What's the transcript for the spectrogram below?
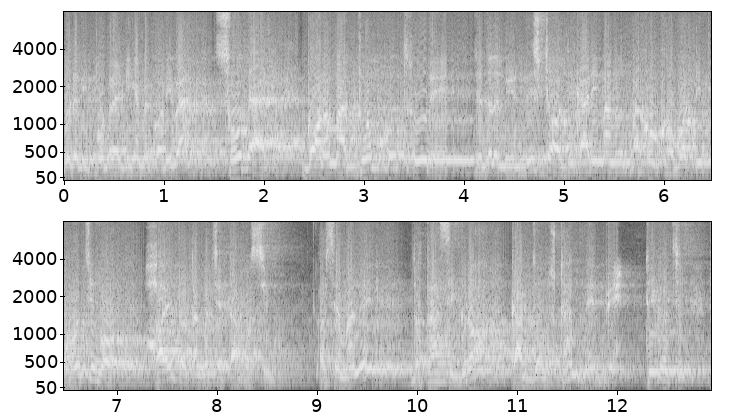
ଗୋଟେ ରିପୋର୍ଟ ରାଇଟିଂ ଆମେ କରିବା ସୋ ଦ୍ୟାଟ୍ ଗଣମାଧ୍ୟମଙ୍କ ଥ୍ରୁରେ ଯେତେବେଳେ ନିର୍ଦ୍ଦିଷ୍ଟ ଅଧିକାରୀମାନଙ୍କ ପାଖକୁ ଖବରଟି ପହଞ୍ଚିବ ହୟତ ତାଙ୍କ ଚେତା ବସିବ ଆଉ ସେମାନେ ଯଥାଶୀଘ୍ର କାର୍ଯ୍ୟାନୁଷ୍ଠାନ ନେବେ ଠିକ ଅଛି ତ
